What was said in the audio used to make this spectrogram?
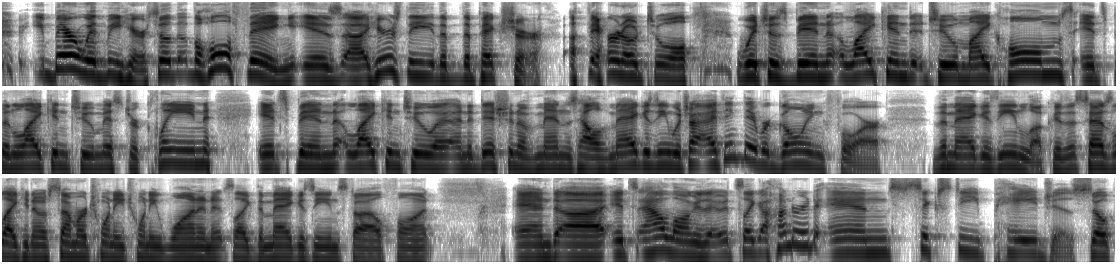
bear with me here. So the, the whole thing is uh, here's the, the the picture of Erin O'Toole, which has been likened to Mike Holmes. It's been likened to Mr. Clean. It's been likened to a, an edition of Men's Health magazine, which I, I think they were going for the magazine look because it says like you know summer 2021 and it's like the magazine style font and uh, it's how long is it? It's like 160 pages. So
